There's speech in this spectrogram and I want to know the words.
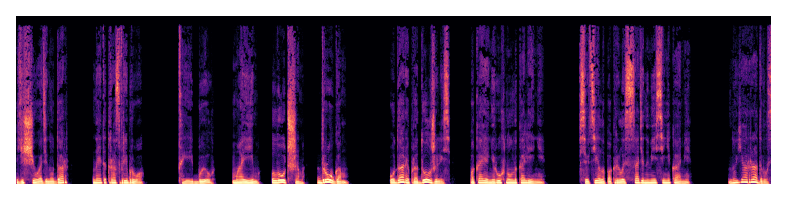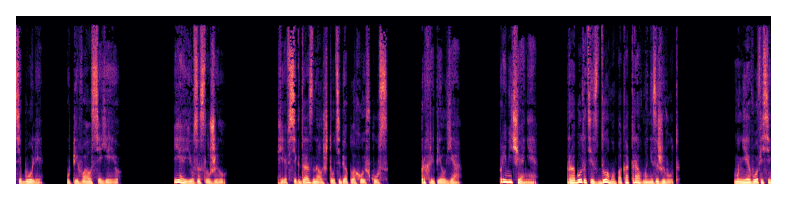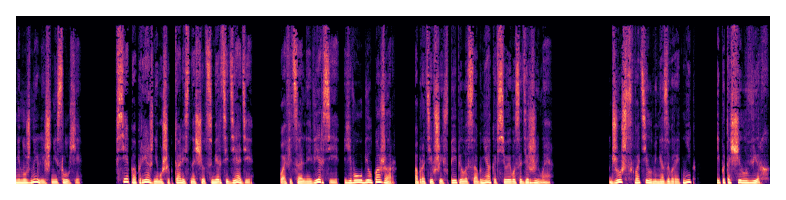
Еще один удар, на этот раз в ребро. «Ты был моим лучшим другом!» Удары продолжились, пока я не рухнул на колени. Все тело покрылось ссадинами и синяками. Но я радовался боли, упивался ею. Я ее заслужил. «Я всегда знал, что у тебя плохой вкус», — прохрипел я. Примечание. Работать из дома, пока травмы не заживут. Мне в офисе не нужны лишние слухи. Все по-прежнему шептались насчет смерти дяди. По официальной версии, его убил пожар, обративший в пепел особняк и все его содержимое. Джош схватил меня за воротник и потащил вверх.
